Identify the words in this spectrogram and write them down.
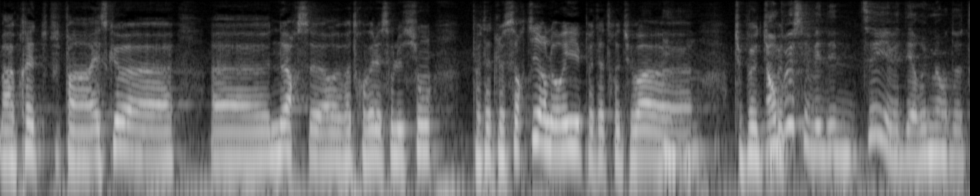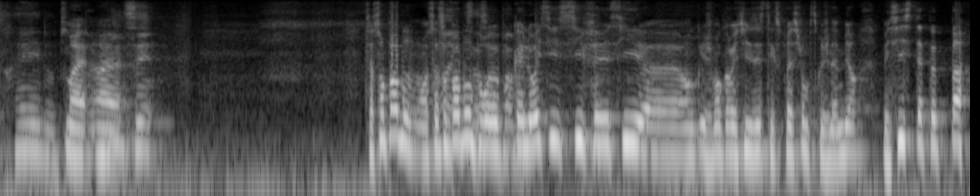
bah après, est-ce que euh, euh, Nurse euh, va trouver les solutions? Peut-être le sortir, Laurie, peut-être, tu vois, Mhm. tu peux. Tu en peux- plus, il y avait des, tu sais, il y avait des rumeurs de trade autour Ouais, de lui. ouais. Ça sent pas bon, ça sent Ouais, pas bon pour, sent pour Kyle bon. Si, si, fait, si euh, je vais encore utiliser cette expression parce que je l'aime bien, mais si step up pas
